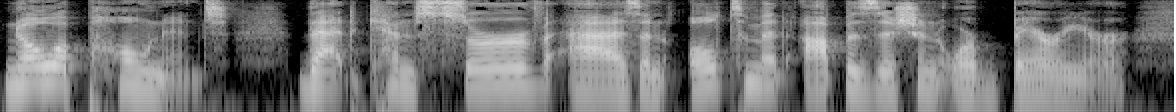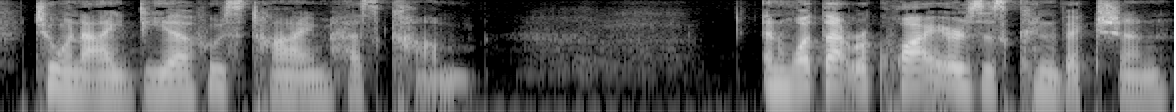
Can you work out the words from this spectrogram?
no opponent that can serve as an ultimate opposition or barrier to an idea whose time has come. And what that requires is conviction.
